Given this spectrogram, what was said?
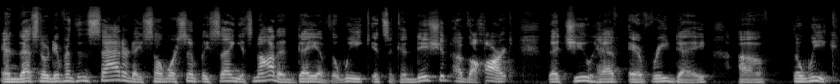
And that's no different than Saturday. So we're simply saying it's not a day of the week, it's a condition of the heart that you have every day of the week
